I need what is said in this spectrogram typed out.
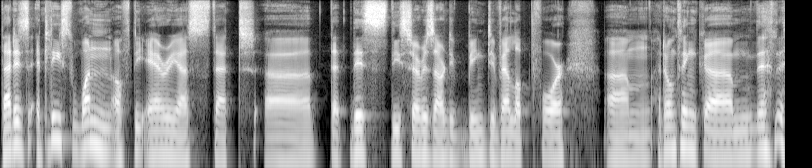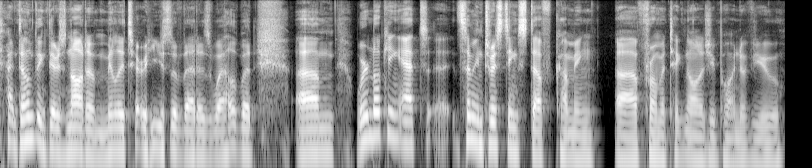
that is at least one of the areas that uh, that this these services are de being developed for. Um, i don't think um, i don't think there's not a military use of that as well but um, we're looking at uh, some interesting stuff coming uh, from a technology point of view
